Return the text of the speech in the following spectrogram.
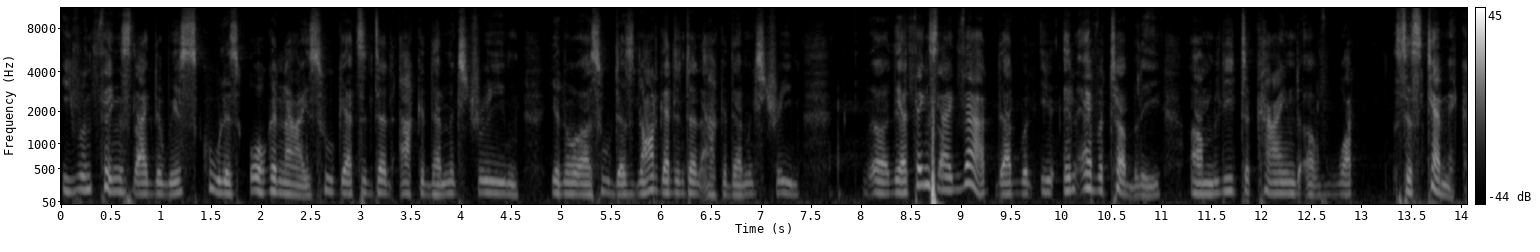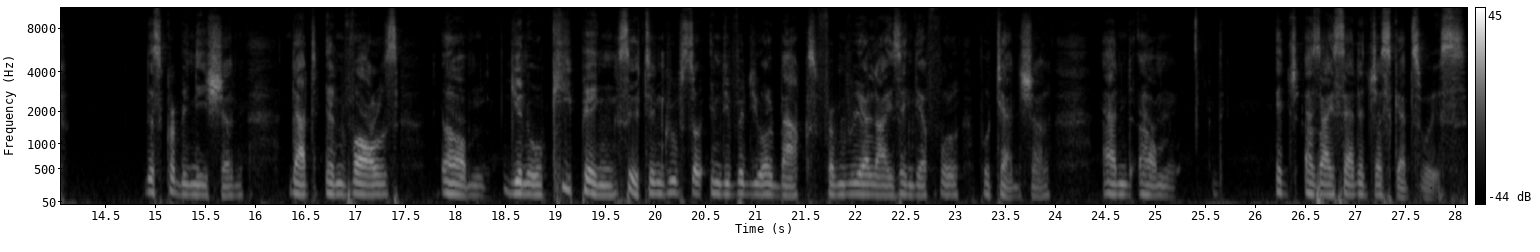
even things like the way school is organized, who gets into an academic stream, you know, as who does not get into an academic stream. Uh, there are things like that that would inevitably um, lead to kind of what systemic discrimination that involves um, you know, keeping certain groups or individual backs from realizing their full potential. And um, it, as I said, it just gets worse.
